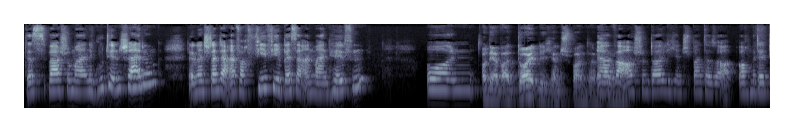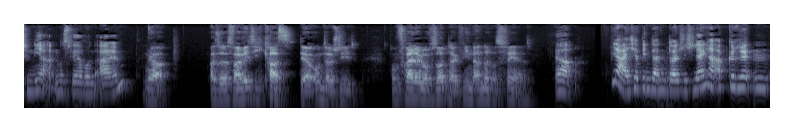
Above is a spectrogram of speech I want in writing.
Das war schon mal eine gute Entscheidung. Denn dann stand er einfach viel, viel besser an meinen Hilfen. Und. Und er war deutlich entspannter. Er schon. war auch schon deutlich entspannter, so auch mit der Turnieratmosphäre und allem. Ja. Also das war richtig krass, der Unterschied. Vom Freitag auf Sonntag, wie ein anderes Pferd. Ja. Ja, ich habe ihn dann deutlich länger abgeritten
